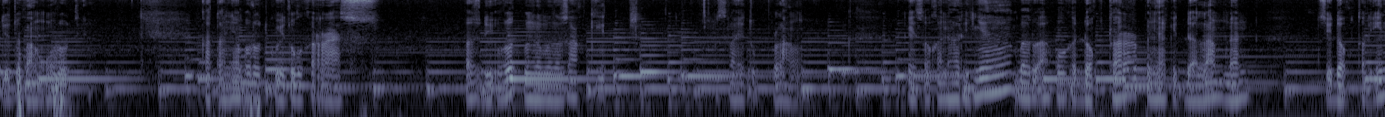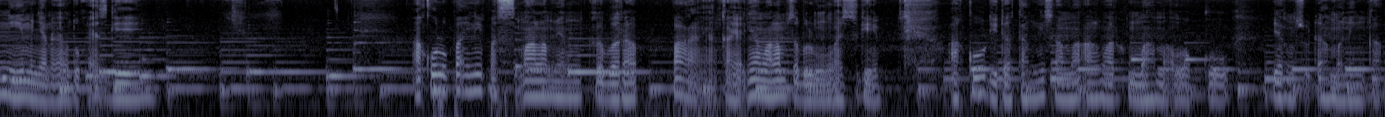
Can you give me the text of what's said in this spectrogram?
di tukang urut. Ya katanya perutku itu keras pas diurut bener-bener sakit. Setelah itu pulang. Keesokan harinya baru aku ke dokter penyakit dalam dan si dokter ini menyarankan untuk SG aku lupa ini pas malam yang keberapa ya. Kayaknya malam sebelum USG aku didatangi sama almarhumah makwoku yang sudah meninggal.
